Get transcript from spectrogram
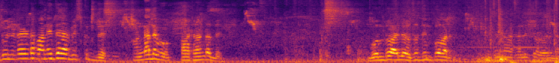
দুই লিটার একটা পানি দে আর বিস্কুট দে। ঠান্ডা দেবো? হ্যাঁ ঠান্ডা দে। বন্ধু আইলে অতদিন পর। কিছু না খালি তো হয় না।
